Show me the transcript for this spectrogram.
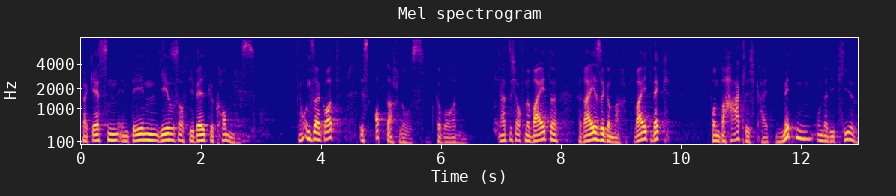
vergessen, in denen Jesus auf die Welt gekommen ist. Unser Gott ist obdachlos geworden. Er hat sich auf eine weite Reise gemacht, weit weg von Behaglichkeit, mitten unter die Tiere,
